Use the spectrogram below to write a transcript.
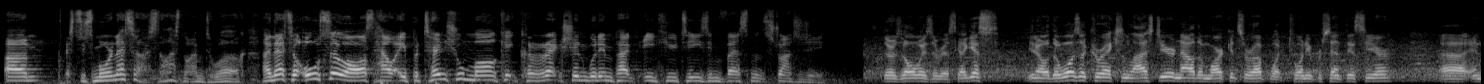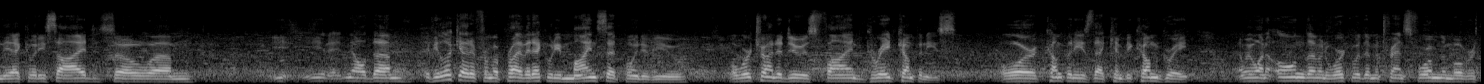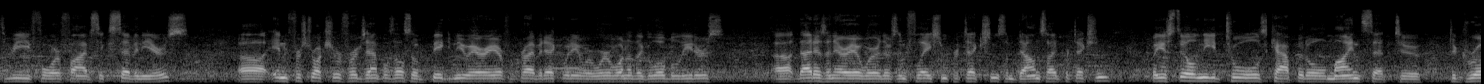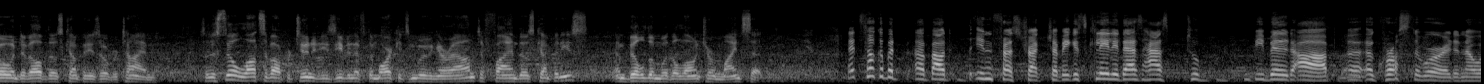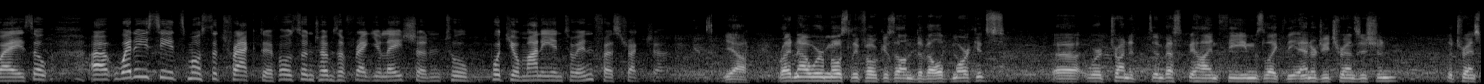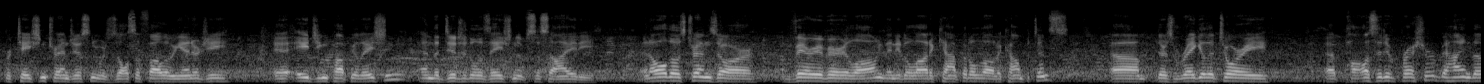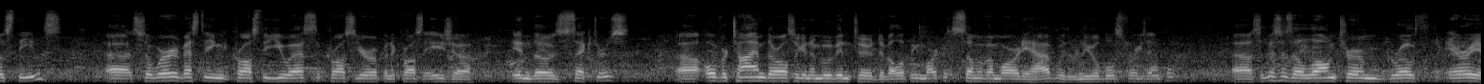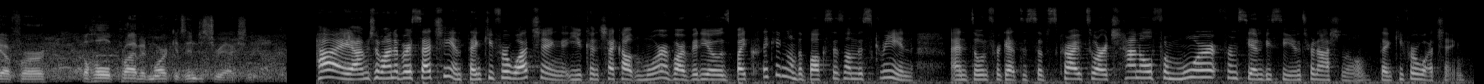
Um, let's do some more Aneta. It's nice not having to work. Aneta also asked how a potential market correction would impact EQT's investment strategy. There's always a risk. I guess, you know, there was a correction last year. Now the markets are up, what, 20% this year uh, in the equity side. So, um, you, you know, the, if you look at it from a private equity mindset point of view, what we're trying to do is find great companies or companies that can become great and we want to own them and work with them and transform them over three, four, five, six, seven years. Uh, infrastructure, for example, is also a big new area for private equity where we're one of the global leaders. Uh, that is an area where there's inflation protection, some downside protection, but you still need tools, capital, mindset to, to grow and develop those companies over time. So there's still lots of opportunities, even if the market's moving around, to find those companies and build them with a long-term mindset. Let's talk a bit about infrastructure because clearly that has to be built up uh, across the world in a way. So, uh, where do you see it's most attractive, also in terms of regulation, to put your money into infrastructure? Yeah, right now we're mostly focused on developed markets. Uh, we're trying to invest behind themes like the energy transition, the transportation transition, which is also following energy, uh, aging population, and the digitalization of society. And all those trends are very, very long. They need a lot of capital, a lot of competence. Um, there's regulatory uh, positive pressure behind those themes. Uh, so we're investing across the US, across Europe, and across Asia in those sectors. Uh, over time, they're also going to move into developing markets. Some of them already have, with renewables, for example. Uh, so this is a long-term growth area for the whole private markets industry, actually. Hi, I'm Joanna Bersecci and thank you for watching. You can check out more of our videos by clicking on the boxes on the screen. And don't forget to subscribe to our channel for more from CNBC International. Thank you for watching.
